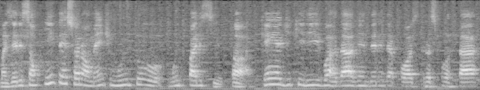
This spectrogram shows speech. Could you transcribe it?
mas eles são intencionalmente muito muito parecidos. Ó, quem adquirir, guardar, vender em depósito, transportar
